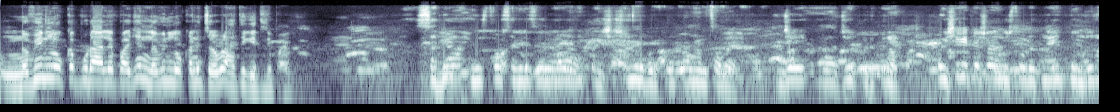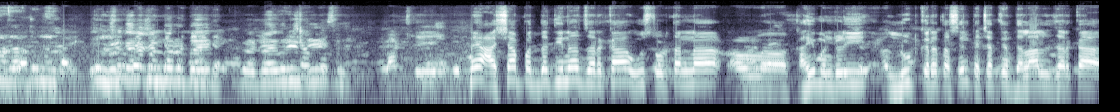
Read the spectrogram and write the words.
नवीन लोक पुढे आले पाहिजे नवीन लोकांनी चळवळ हाती घेतली पाहिजे. सध्या ऊसतोड सगळे चालू आहे आणि पैशाशिवाय भरपूर परिणाम चालू आहे म्हणजे जे फडकर आहेत. पैसे घेतल्याशिवाय ऊस तोडत नाही दोन दोन हजार दोन दोनशे सांगाल? नाही अशा पद्धतीनं जर का ऊस तोडताना काही मंडळी लूट करत असेल त्याच्यातले दलाल जर का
